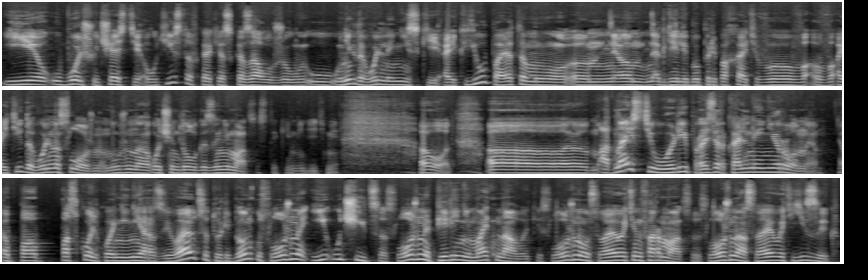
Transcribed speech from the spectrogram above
И у большей части аутистов, как я сказал уже, у, у них довольно низкий IQ, поэтому э, э, где-либо припахать в, в, в IT довольно сложно. Нужно очень долго заниматься с такими детьми. Вот. Э, одна из теорий про зеркальные нейроны. По, поскольку они не развиваются, то ребенку сложно и учиться, сложно перенимать навыки, сложно усваивать информацию, сложно осваивать язык.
